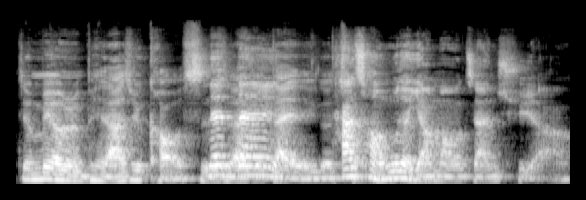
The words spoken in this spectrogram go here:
就没有人陪他去考试，所以带了一个他宠物的羊毛毡去啊，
